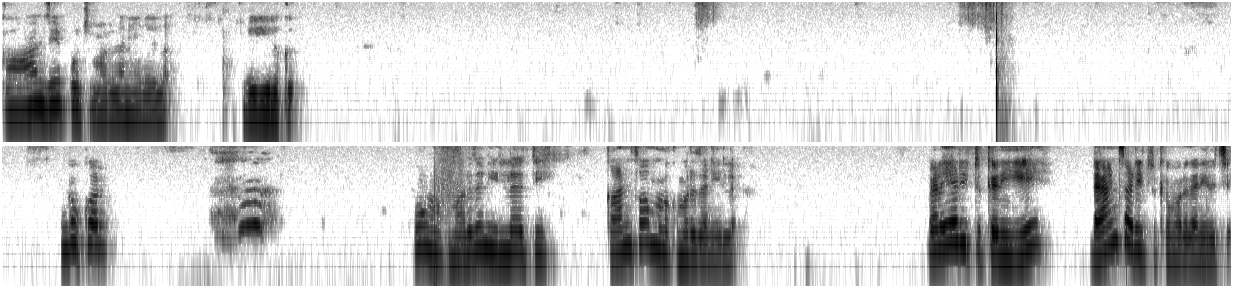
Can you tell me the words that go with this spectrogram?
காஞ்சி போச்சு மருதாணி இலையெல்லாம் வெயிலுக்கு. இங்க உட்காரு ஓ உனக்கு மருதாணி இல்லை தி கன்ஃபார்ம் உனக்கு மருதாணி இல்லை. விளையாடிட்டு இருக்க நீ. டான்ஸ் ஆடிட்டு இருக்க மருதாணி வச்சு.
